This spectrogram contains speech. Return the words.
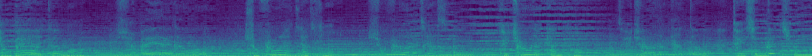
想被爱的我，像被爱的我，束缚了枷锁，束缚了枷锁，最初的感动，最初的感动，兑现的承诺。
